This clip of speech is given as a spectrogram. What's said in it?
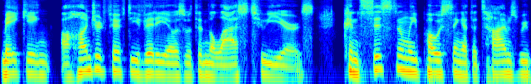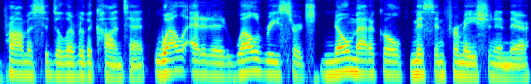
making 150 videos within the last two years, consistently posting at the times we promised to deliver the content, well edited, well researched, no medical misinformation in there.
